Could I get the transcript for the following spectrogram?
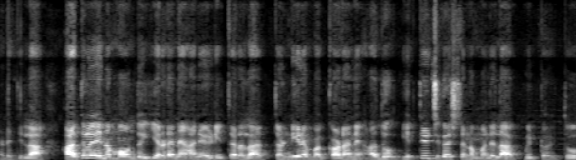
ನಡೆದಿಲ್ಲ. ಅದರಲ್ಲಿ ನಮ್ಮ ಒಂದು ಎರಡನೇ ಆನೆ ಹಿಡಿತಾರಲ್ಲ, ತಣ್ಣೀರೆಂಬ ಕಾಡಾನೆ ಅದು ಇತ್ತೀಚೆಗಷ್ಟೇ ನಮ್ಮನ್ನೆಲ್ಲ ಬಿಟ್ಟೋಯ್ತು.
